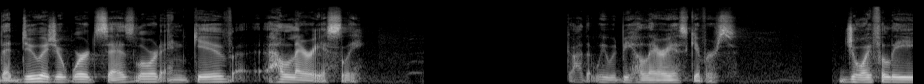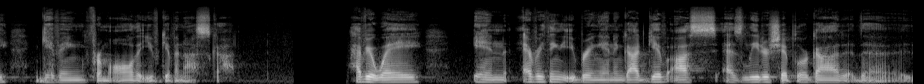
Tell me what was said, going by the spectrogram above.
that do as your word says, Lord, and give hilariously. God, that we would be hilarious givers, joyfully giving from all that you've given us, God. Have your way in everything that you bring in. And God, give us as leadership, Lord God, the,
